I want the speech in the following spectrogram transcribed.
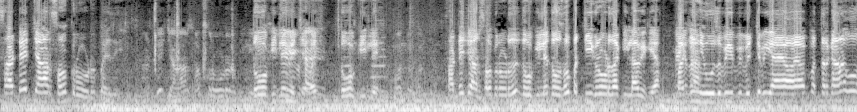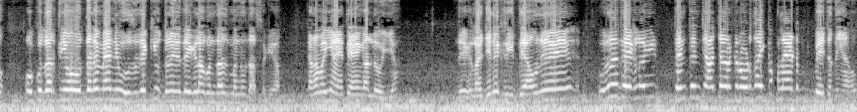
450 ਕਰੋੜ ਰੁਪਏ ਦੇ। ਸਾਢੇ 400 ਕਰੋੜ ਰੁਪਏ 2 ਕਿੱਲੇ ਵੇਚੇ ਬਾਈ 2 ਕਿੱਲੇ। ਬੰਦੋ ਬੰਦ। 450 ਕਰੋੜ ਦੇ 2 ਕਿੱਲੇ 225 ਕਰੋੜ ਦਾ ਕਿੱਲਾ ਵਿਕਿਆ। ਬਾਕੀ। ਨਿਊਜ਼ ਵੀ ਵਿੱਚ ਵੀ ਆਇਆ ਹੋਇਆ ਪੱਤਰਕਾਰ ਉਹ ਉਹ ਕੁਦਰਤੀ ਉਦਣੇ ਮੈਂ ਨਿਊਜ਼ ਦੇਖੀ ਉਦਣੇ ਦੇਖ ਲਾ ਬੰਦਾ ਮੈਨੂੰ ਦੱਸ ਗਿਆ। ਕਹਿੰਦਾ ਬਾਈ ਐਂ ਤੇ ਐਂ ਗੱਲ ਹੋਈ ਆ। ਦੇਖ ਲੈ ਜਿਹਨੇ ਖਰੀਦਿਆ ਉਹਨੇ ਉਹਨੇ ਦੇਖ ਲਓ ਜੀ 3 3 4 4 ਕਰੋੜ ਦਾ ਇੱਕ ਫਲੈਟ ਵੇਚਦੇ ਆ ਉਹ।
